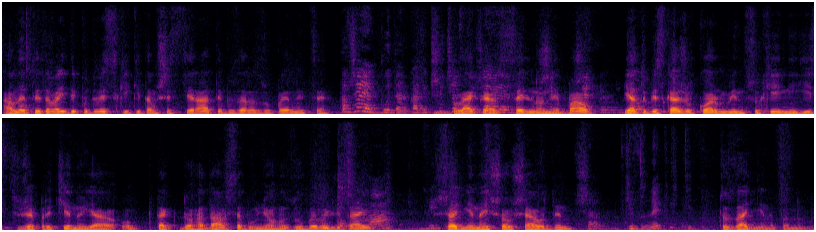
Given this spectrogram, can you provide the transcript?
але ти давай йди подивись, скільки там ще стирати, бо зараз зупиниться. Та вже як буде, Аркадій, якщо чесно, Блека вже- сильно вже- не вже. Я тобі скажу, корм він сухий не їсть, вже причину я так догадався, бо в нього зуби вилітають. Ага. Сьогодні знайшов ще один, Ще великі? то задній, напевно. був.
